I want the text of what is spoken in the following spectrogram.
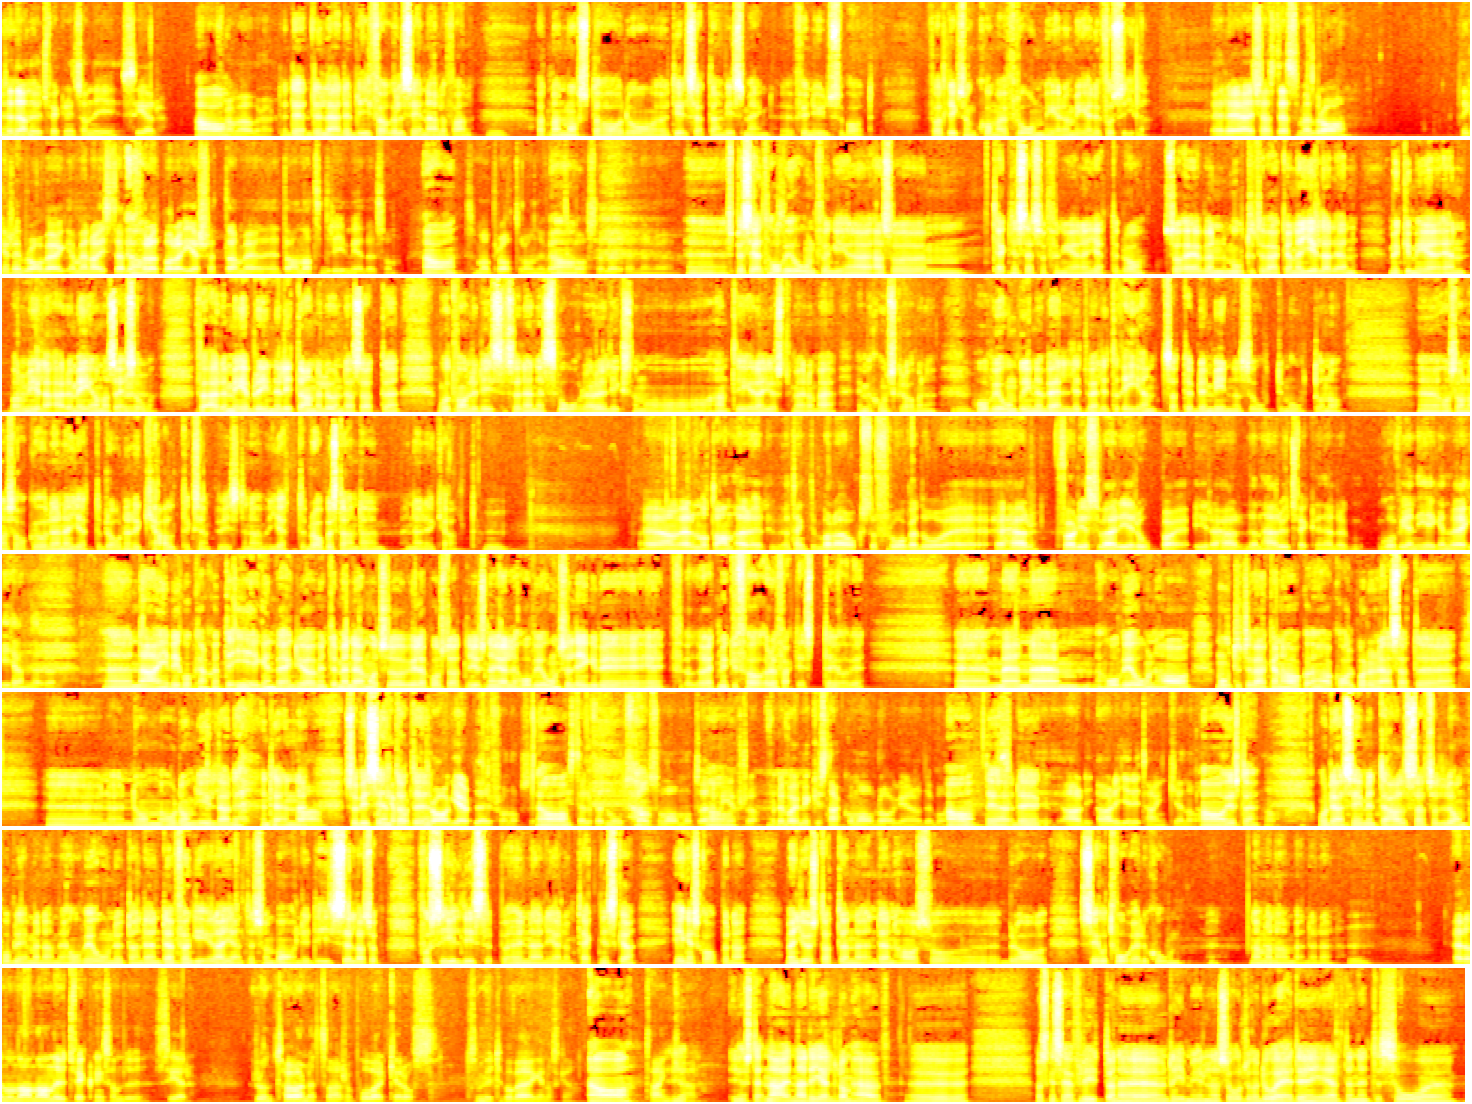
Det är den Eh, utvecklingen som ni ser Ja, framöver här. det, det lär det bli förr eller senare i alla fall. Mm. Att man måste ha då tillsätta en viss mängd eh, förnyelsebart för att liksom komma ifrån mer och mer det fossila. Är det, känns det som en bra Det kanske är en bra väg. Jag menar istället Ja. för att bara ersätta med ett annat drivmedel som, Ja, som man pratar om nu, vätgas eller, eller Eh, speciellt HVO fungerar, alltså mm, tekniskt sett så fungerar den jättebra. Så även motortillverkarna gillar den mycket mer än vad de gillar RME om man säger Mm. så. För RME brinner lite annorlunda så att, eh, mot vanlig diesel så den är svårare liksom att, att, hantera just med de här emissionskraven. Mm. HVO brinner väldigt, väldigt rent så att det blir mindre sot i motorn och, eh, och sådana saker. Och den är jättebra när det är kallt exempelvis. Den är jättebra prestanda när det är kallt. Mm. Eh, är det något annat? Jag tänkte bara också fråga då, eh, är här, följer Sverige Europa i det här, den här utvecklingen eller går vi en egen väg igen? Eller? Eh, nej, vi går kanske inte egen väg, det gör vi inte. Men däremot så vill jag påstå att just när det gäller HVO så ligger vi eh, rätt mycket före faktiskt. Det gör vi. Eh, men ehm, HVO har, motortillverkarna har, har koll på det där så att eh, de, och de gillar det- den. Ja, Så vi ser man inte kan få att det, draghjälp därifrån också. Ja. Istället för ett motstånd som var mot RME. förstår jag. För det var ju mycket snack om avlagringar och det var Ja, det, det, alger i tanken. Och, Ja, just det. Ja. Och där ser vi inte alls alltså de problemen med HVO utan den, den fungerar egentligen som vanlig diesel, alltså fossil diesel när det gäller de tekniska egenskaperna. Men just att den, den har så eh, bra CO2-reduktion eh, när man Mm. använder den. Mm. Är det någon annan utveckling som du ser runt hörnet så här som påverkar oss som är ute på vägen och ska Ja, tanka? här? just det. Nej, när det gäller de här eh, vad ska jag säga, flytande drivmedlen och så, då, är det egentligen inte så eh,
